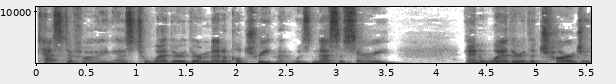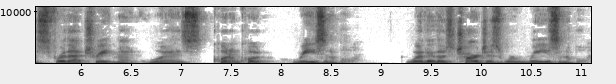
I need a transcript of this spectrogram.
testifying as to whether their medical treatment was necessary and whether the charges for that treatment was quote unquote reasonable, whether those charges were reasonable.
